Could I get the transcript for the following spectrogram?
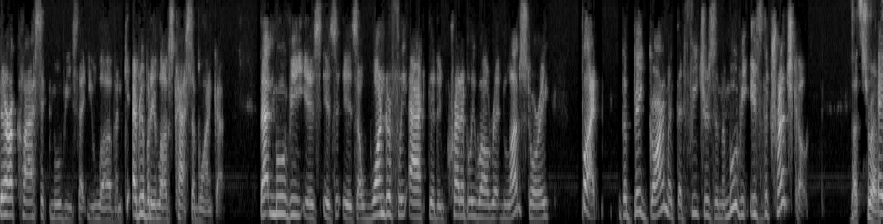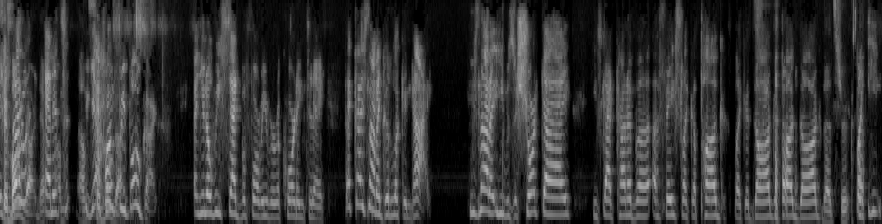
there are classic movies that you love, and everybody loves Casablanca. That movie is is is a wonderfully acted, incredibly well written love story, but the big garment that features in the movie is the trench coat. That's true. Humphrey It's Bogart. and it's yeah, Humphrey Bogart. And you know, we said before we were recording today, that guy's not a good looking guy. He's not a he was a short guy. He's got kind of a, a face like a pug, like a dog, a pug dog. That's true. But he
